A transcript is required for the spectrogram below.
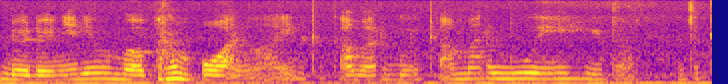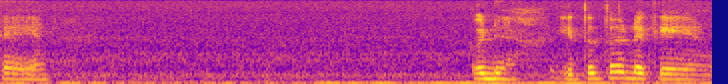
dua-duanya dia membawa perempuan lain ke kamar gue kamar gue gitu itu kayak yang udah itu tuh udah kayak yang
